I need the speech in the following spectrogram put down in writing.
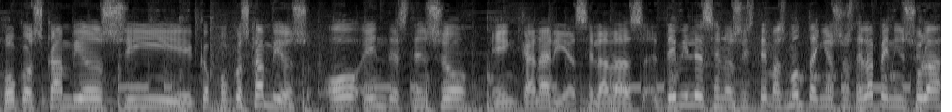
Pocos cambios y co- pocos cambios o en descenso en Canarias. Heladas débiles en los sistemas montañosos de la península,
